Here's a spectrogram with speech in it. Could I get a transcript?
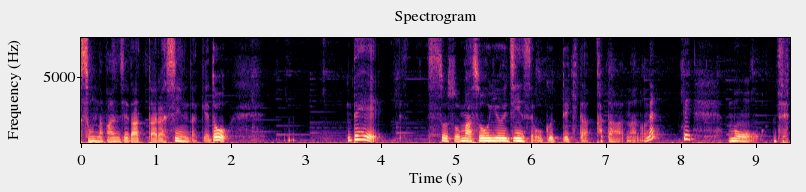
そんな感じだったらしいんだけどでそうそうまあそういう人生を送ってきた方なのね。でもう絶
